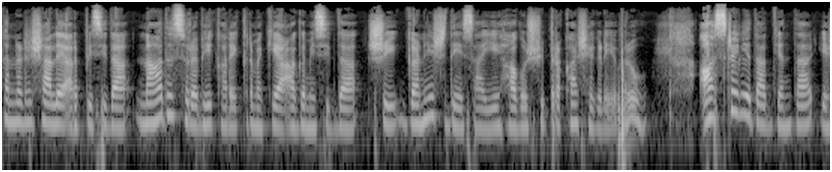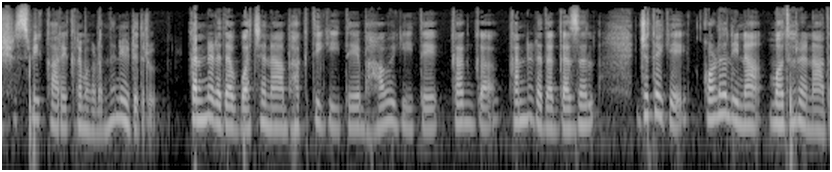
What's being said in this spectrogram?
ಕನ್ನಡ ಶಾಲೆ ಅರ್ಪಿಸಿದ ನಾದಸುರಭಿ ಕಾರ್ಯಕ್ರಮಕ್ಕೆ ಆಗಮಿಸಿದ್ದ ಶ್ರೀ ಗಣೇಶ್ ದೇಸಾಯಿ ಹಾಗೂ ಶ್ರೀ ಪ್ರಕಾಶ್ ಹೆಗಡೆಯವರು ಆಸ್ಟ್ರೇಲಿಯಾದಾದ್ಯಂತ ಯಶಸ್ವಿ ಕಾರ್ಯಕ್ರಮಗಳನ್ನು ನೀಡಿದರು. ಕನ್ನಡದ ವಚನ, ಭಕ್ತಿಗೀತೆ, ಭಾವಗೀತೆ, ಕಗ್ಗ, ಕನ್ನಡದ ಗಜಲ್ ಜೊತೆಗೆ ಕೊಳಲಿನ ಮಧುರನಾದ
